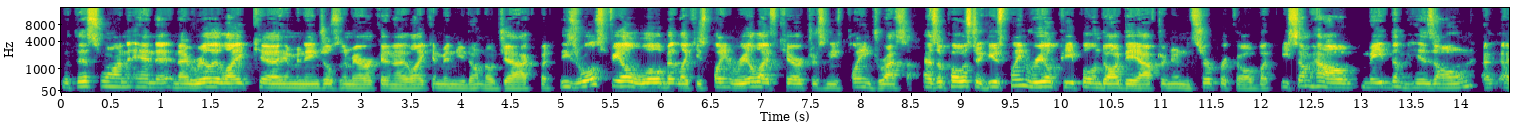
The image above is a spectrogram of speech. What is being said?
with this one, and and I really like uh, him in Angels in America, and I like him in You Don't Know Jack. But these roles feel a little bit like he's playing real life characters and he's playing dress up, as opposed to he was playing real people in Dog Day Afternoon and Serpico, but he somehow made them his own. I, I,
